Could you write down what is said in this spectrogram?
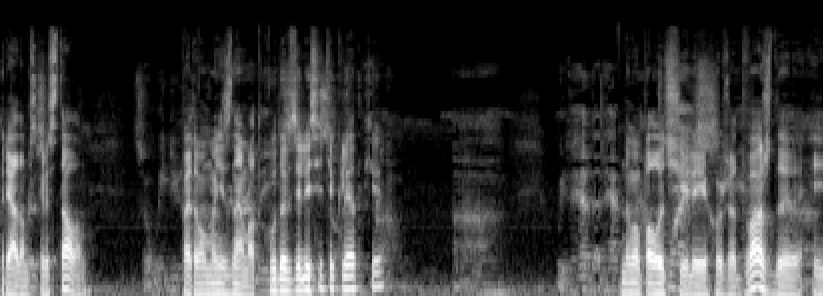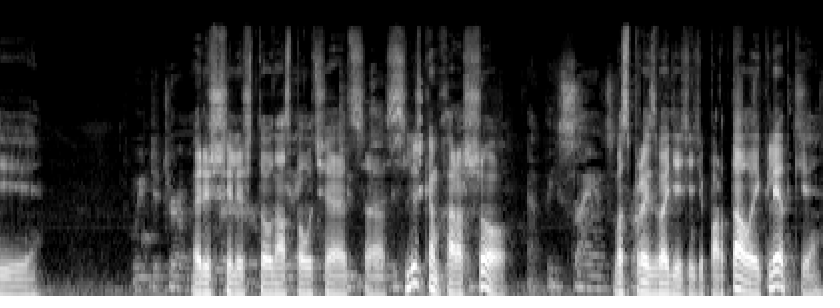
рядом с кристаллом. Поэтому мы не знаем, откуда взялись эти клетки, но мы получили их уже дважды и решили, что у нас получается слишком хорошо воспроизводить эти порталы и клетки,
